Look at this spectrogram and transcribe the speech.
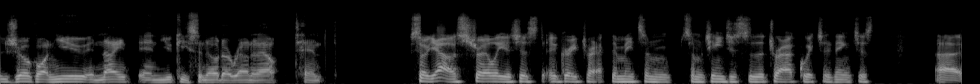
Zhou Guanyu in ninth, and Yuki Tsunoda rounded out tenth so yeah, Australia is just a great track. They made some some changes to the track, which I think just uh,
